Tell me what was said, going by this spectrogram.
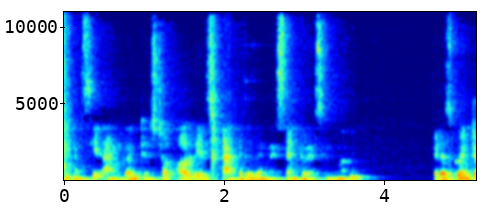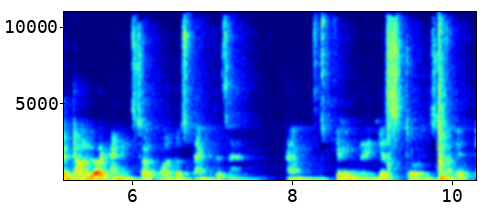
you can see I'm going to install all these packages in my CentOS environment it is going to download and install all those packages and I'm giving the yes to install it.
